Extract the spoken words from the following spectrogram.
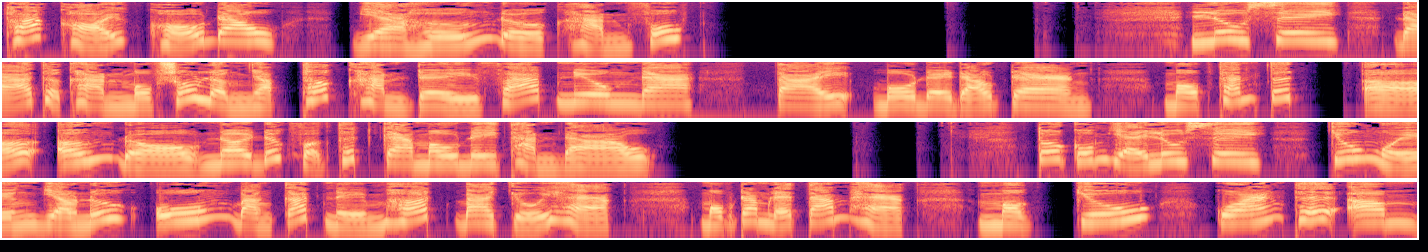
thoát khỏi khổ đau và hưởng được hạnh phúc. Lucy đã thực hành một số lần nhập thất hành trì Pháp Na tại Bồ Đề Đạo Tràng, một thánh tích ở Ấn Độ nơi Đức Phật Thích Ca Mâu Ni thành đạo. Tôi cũng dạy Lucy chú nguyện vào nước uống bằng cách niệm hết ba chuỗi hạt, 108 hạt, mật chú, quán thế âm,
